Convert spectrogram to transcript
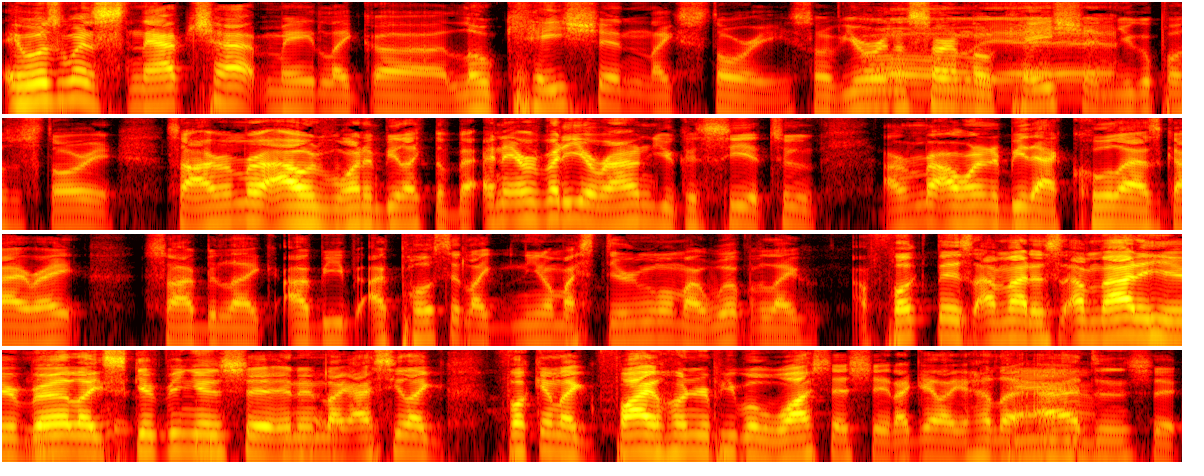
it was when Snapchat made like a location like story. So if you were in a oh, certain Oh, location, yeah. you could post a story. So I remember I would want to be like the best, and everybody around you could see it too. I remember I wanted to be that cool ass guy, right? So I'd be like, I'd be, I posted like, you know, my steering wheel, my whip, like, "Ah, fuck this, I'm out of, I'm out of here, bro, like skipping and shit. And then like I see like fucking like 500 people watch that shit. I get like hella Damn. ads and shit.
